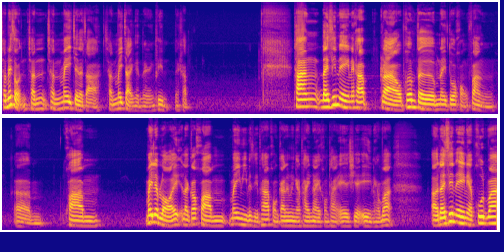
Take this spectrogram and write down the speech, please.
ฉันไม่สนฉันฉันไม่เจรจา ฉันไม่จ่ายเงินในทั้งสิ้นนะครับ ทาง Daixin เองนะครับ กล่าวเพิ่มเติมในตัวของฝั่งความไม่เรียบร้อย แล้วก็ความไม่มีประสิทธิภาพของการดำเนินงานภายในของทางเอเชียเองนะครับว่า Daixin เองเนี่ยพูดว่า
